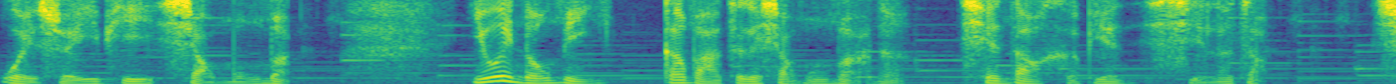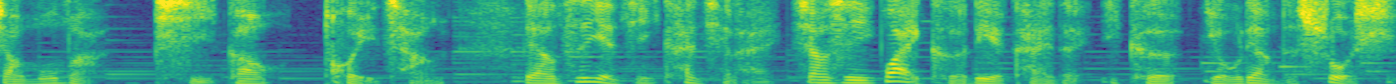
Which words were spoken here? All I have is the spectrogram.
尾随一匹小母马。一位农民刚把这个小母马呢牵到河边洗了澡。小母马体高腿长，两只眼睛看起来像是外壳裂开的一颗油亮的硕石，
